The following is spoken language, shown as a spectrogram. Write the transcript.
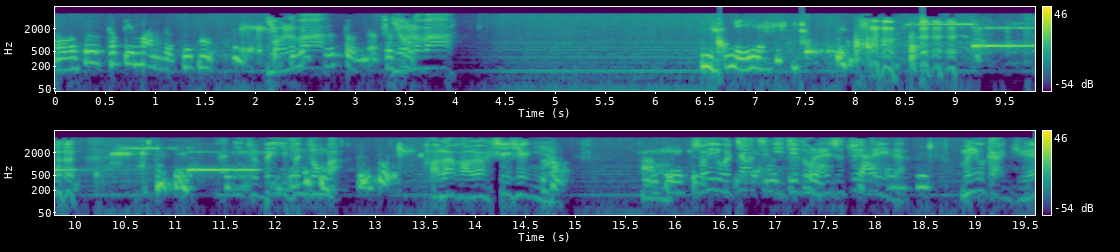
我是特别慢的师傅。有了吧。有了？吧？你还没呢。那你准备一分钟吧。好了好了，谢谢你。好嗯所以我加持你这种人是最累的，没有感觉。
